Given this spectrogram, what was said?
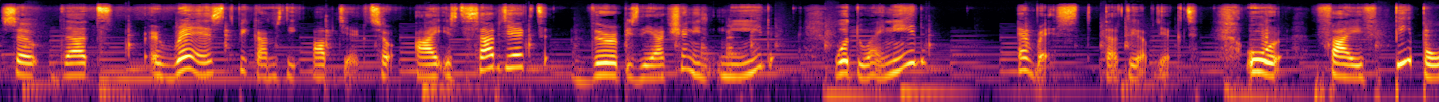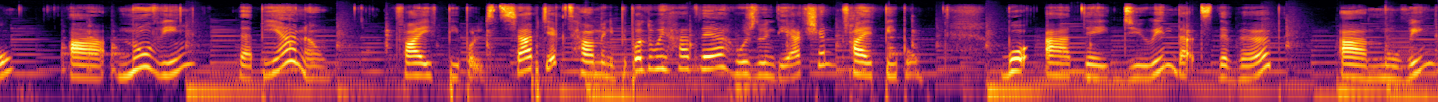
So that a rest becomes the object. So I is the subject, verb is the action, need. What do I need? A rest. That's the object. Or five people are moving the piano. Five people is the subject. How many people do we have there? Who's doing the action? Five people. What are they doing? That's the verb. Are moving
